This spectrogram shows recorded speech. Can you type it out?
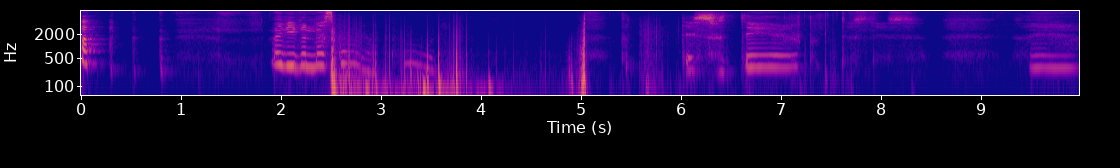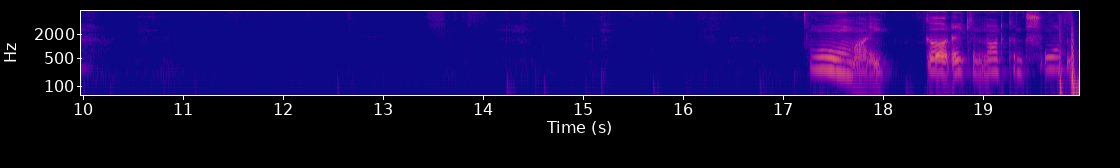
I've even messed that up. Put this there, put this there. Oh my god, I cannot control this.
